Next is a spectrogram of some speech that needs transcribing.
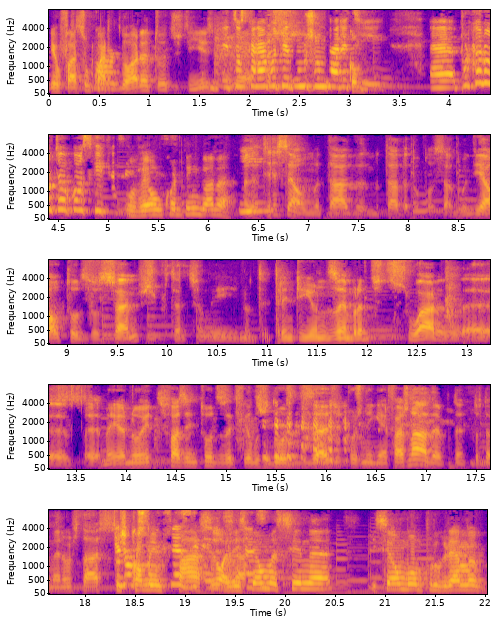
Eu faço um quarto de hora todos os dias. Então, se né? calhar, vou ter de me juntar a Como- ti. Ah, porque eu não estou a conseguir fazer. Houve um quartinho de hora. Mas E- atenção, metade, metade da população mundial, todos os anos, portanto, ali no 31 de dezembro, antes de soar a, a meia-noite, fazem todos aqueles 12 desejos, depois ninguém faz nada. Portanto, tu também não estás. Não comem passa. Olha, isto é uma cena. Isso é um bom programa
